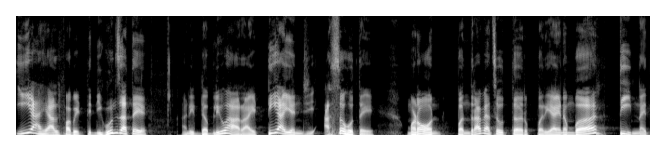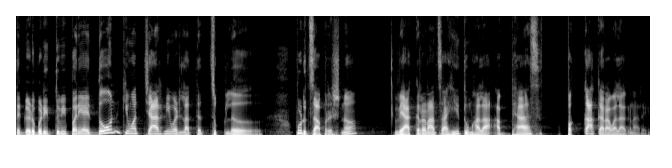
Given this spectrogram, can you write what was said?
ई आहे अल्फाबेट ते निघून जाते आणि W R I T I N G असं होतं आहे म्हणून पंधराव्याचं उत्तर पर्याय नंबर तीन. नाही तर गडबडीत तुम्ही पर्याय दोन किंवा चार निवडलात तर चुकलं. पुढचा प्रश्न व्याकरणाचाही तुम्हाला अभ्यास पक्का करावा लागणार आहे.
